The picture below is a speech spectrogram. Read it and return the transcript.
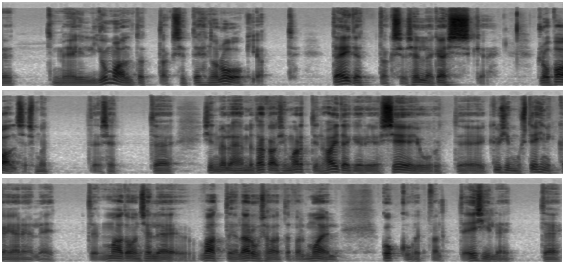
et meil jumaldatakse tehnoloogiat, täidetakse selle käske globaalses mõttes, et äh, siin me läheme tagasi Martin Heideggeri essee juurde küsimus tehnika järele, et ma toon selle vaatajale arusaadaval moel kokkuvõtvalt esile, et äh,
